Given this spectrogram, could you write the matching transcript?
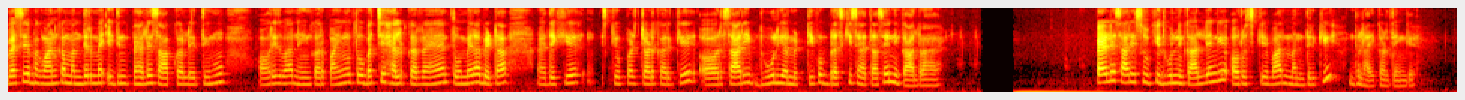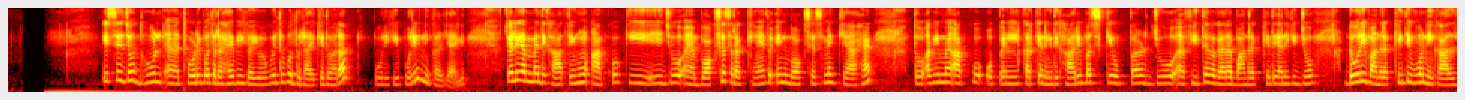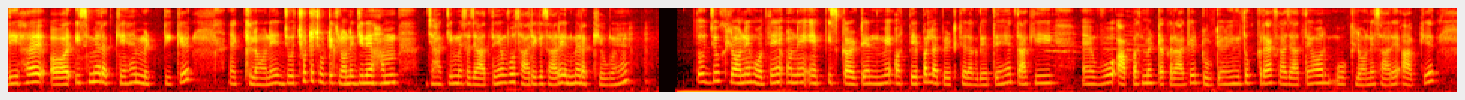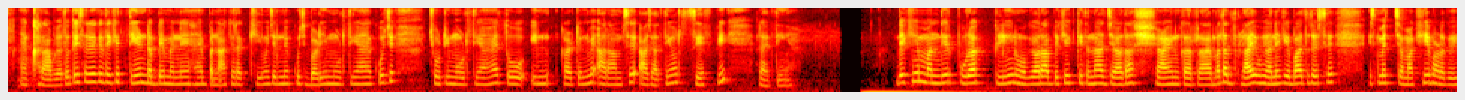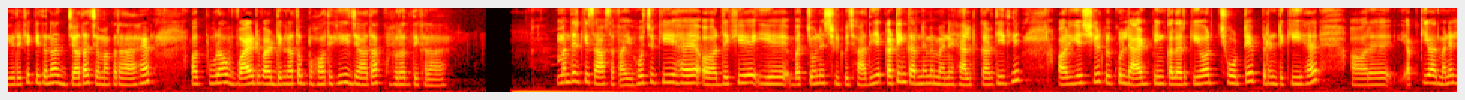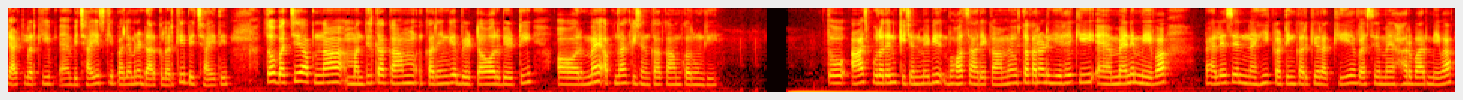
वैसे भगवान का मंदिर मैं एक दिन पहले साफ़ कर लेती हूँ और इस बार नहीं कर पाई हूँ। तो बच्चे हेल्प कर रहे हैं। तो मेरा बेटा देखिए, इसके ऊपर चढ़ करके और सारी धूल या मिट्टी को ब्रश की सहायता से निकाल रहा है। पहले सारी सूखी धूल निकाल लेंगे और उसके बाद मंदिर की धुलाई कर देंगे। इससे जो धूल थोड़ी बहुत रह भी गई होगी तो वो धुलाई के द्वारा पूरी की पूरी निकल जाएगी। चलिए अब मैं दिखाती हूँ आपको कि ये जो बॉक्सेस रखे हैं तो इन बॉक्सेस में क्या है। तो अभी मैं आपको ओपन करके नहीं दिखा रही बस के ऊपर जो फीते वगैरह बाँध रखे थे, यानी कि जो डोरी बाँध रखी थी, वो निकाल दी है और इसमें रखे हैं मिट्टी के खिलौने, जो छोटे छोटे खिलौने जिन्हें हम झांकी में सजाते हैं, वो सारे के सारे इनमें रखे हुए हैं। तो जो खिलौने होते हैं, उन्हें एक इस कर्टेन में और पेपर लपेट के रख देते हैं ताकि वो आपस में टकरा के टूटे नहीं तो क्रैक्स आ जाते हैं और वो खिलौने सारे आपके ख़राब हो जाते हैं। तो इस तरह के देखिए, तीन डब्बे मैंने हैं बना के रखी हुई जिनमें कुछ बड़ी मूर्तियाँ हैं, कुछ छोटी मूर्तियाँ हैं तो इन कर्टेन में आराम से आ जाती हैं और सेफ़ भी रहती हैं। देखिए, मंदिर पूरा क्लीन हो गया और आप देखिए कितना ज़्यादा शाइन कर रहा है। मतलब धुलाई हो जाने के बाद तो जैसे इसमें चमक ही बढ़ गई है। देखिए, कितना ज़्यादा चमक रहा है और पूरा वाइट वाइट दिख रहा है तो बहुत ही ज़्यादा खूबसूरत दिख रहा है। मंदिर की साफ़ सफ़ाई हो चुकी है और देखिए ये बच्चों ने शीट बिछा दी है। कटिंग करने में मैंने हेल्प कर दी थी और ये शीट बिल्कुल लाइट पिंक कलर की और छोटे प्रिंट की है और अब की बार मैंने लाइट कलर की बिछाई, इसके पहले मैंने डार्क कलर की बिछाई थी। तो बच्चे अपना मंदिर का काम करेंगे बेटा और बेटी और मैं अपना किचन का काम करूँगी। तो आज पूरा दिन किचन में भी बहुत सारे काम हैं। उसका कारण ये है कि मैंने मेवा पहले से नहीं कटिंग करके रखी है। वैसे मैं हर बार मेवा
